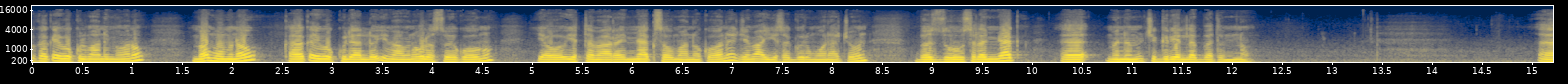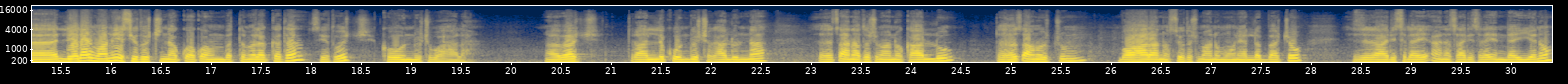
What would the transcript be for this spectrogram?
ከቀኝ በኩል ማነው የሚሆነው? መእሙም ነው። ከቀኝ በኩል ያለው ኢማም ነው። ሁለት ሰው ከሆኑ ያው የተማረ የሚያቅ ሰው ማነው ከሆነ ጀማ እየሰገዱ መሆናቸውን በዚሁ ስለሚያቅ ምንም ችግር የለበትም ነው። ሌላው ማነው? የሴቶችን አቋቋምን በተመለከተ ሴቶች ከወንዶች በኋላ ምናልባች ትላልቅ ወንዶች ካሉና ህጻናቶች ማነው ካሉ ህጻኖቹም በኋላ ነው ሴቶች ማነው መሆን ያለባቸው። ሀዲስ ላይ አነስ ሀዲስ ላይ እንዳየ ነው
